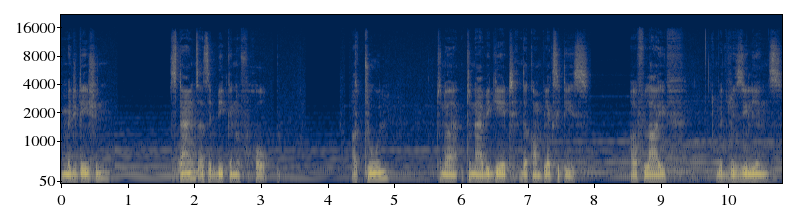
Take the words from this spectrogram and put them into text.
meditation stands as a beacon of hope, a tool to, na- to navigate the complexities of life with resilience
